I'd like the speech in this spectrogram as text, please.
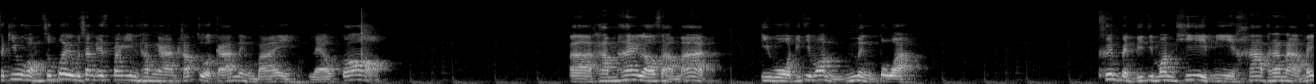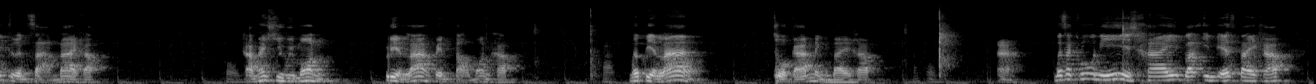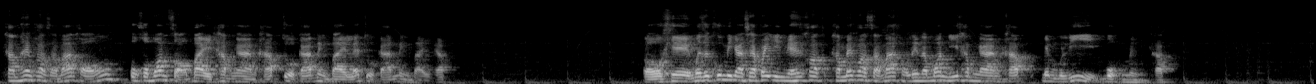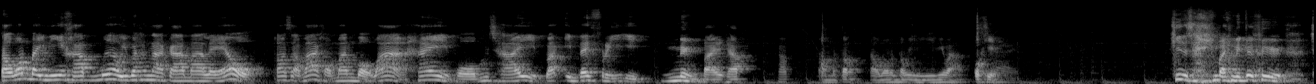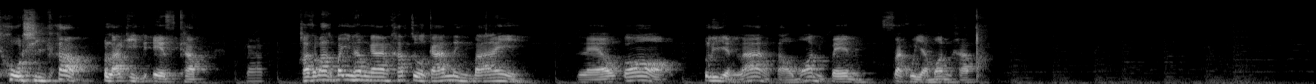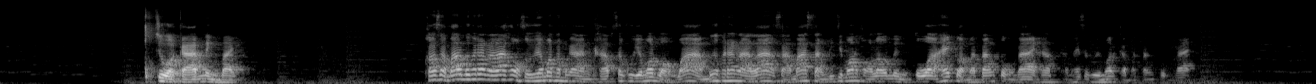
สกิลของ Super Evolution S Plugin ทำงานครับจั่วการ์ดหนึ่งใบ แล้วก็อ่าทำให้เราสามารถ Evo Digimon หนึ่งตัว ขึ้นเป็นดิจิมอนที่มีค่าพัฒนาไม่เกิน 3 ได้ครับทำให้คิวิมอน เปลี่ยนร่างเป็นเต่ามอนครับ ครับ เมื่อเปลี่ยนร่างจั่วการ์ดหนึ่งใบครับ ครับผมอะเมื่อสักครู่นี้ใช้ปลั๊กอิน S ไปครับทำให้ความสามารถของโปเกมอนสองใบทำงานครับ จั่วการ์ดหนึ่งใบและจั่วการ์ดหนึ่งใบครับ โอเค เมื่อสักครู่มีการใช้ปลั๊กอิน S ทำให้ความสามารถของเรนามอนนี้ทำงานครับเมมโมรี่บวกหนึ่งครับ เต่ามอนใบนี้ครับเมื่อวิวัฒนาการมาแล้ว ความสามารถของมันบอกว่าให้ผมใช้ปลั๊กอินได้ฟรีอีกหนึ่งใบครับครับ เอามันต้องเอาว่ามันต้องอย่างนี้ดีกว่าโอเคใช่ที่จะใช้อีกใบหนึ่งก็คือโชชิงคาปลั๊กอินเอสครับครับความสามารถของปลั๊กอินทำงานครับจั่วการ์ดหนึ่งใบ แล้วก็เปลี่ยนร่างเต่ามอนเป็นซากุยามอนครับ จั่วการ์ดหนึ่งใบ ความสามารถเมื่อพัฒนาร่างของซากุยามอนทำงานครับซากุยามอนบอกว่าเมื่อพัฒนาร่างสามารถสั่งดิจิมอนของเราหนึ่งตัวให้กลับมาตั้งตรงได้ครับทำให้ซากุยามอนกลับมาตั้งตรงได้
